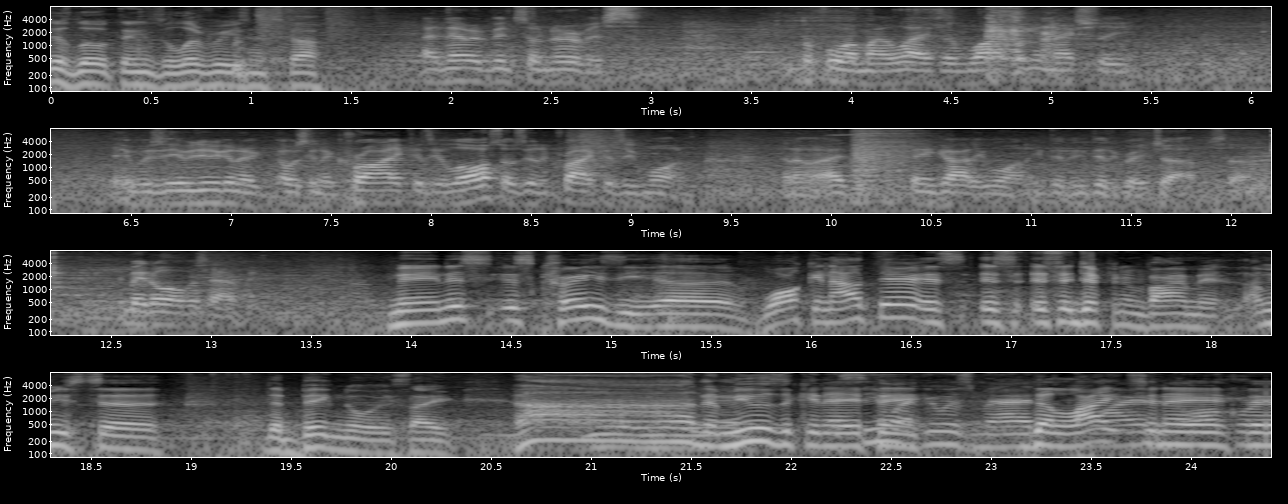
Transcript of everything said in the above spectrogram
just little things, deliveries and stuff. I've never been so nervous before in my life, and watching him actually, it was, it was gonna, I was gonna cry because he lost, I was gonna cry because he won. And I, I thank God he won. He did, he did a great job. So it made all of us happy. Man, it's it's crazy. Uh, walking out there, it's, it's it's a different environment. I'm used to the big noise, like ah, the music and It everything, like it was mad the lights quiet and and awkward.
